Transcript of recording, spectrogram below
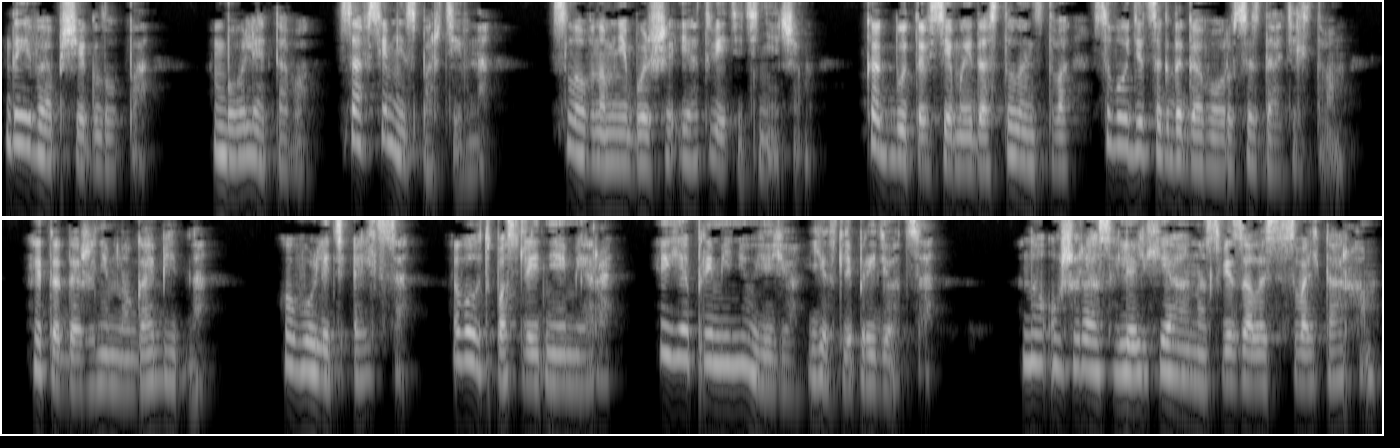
Да и вообще глупо. Более того, совсем не спортивно. Словно мне больше и ответить нечем. Как будто все мои достоинства сводятся к договору с издательством. Это даже немного обидно. Уволить Эльса – вот последняя мера, и я применю ее, если придется. Но уж раз Лильхиана связалась с Вольтархом,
